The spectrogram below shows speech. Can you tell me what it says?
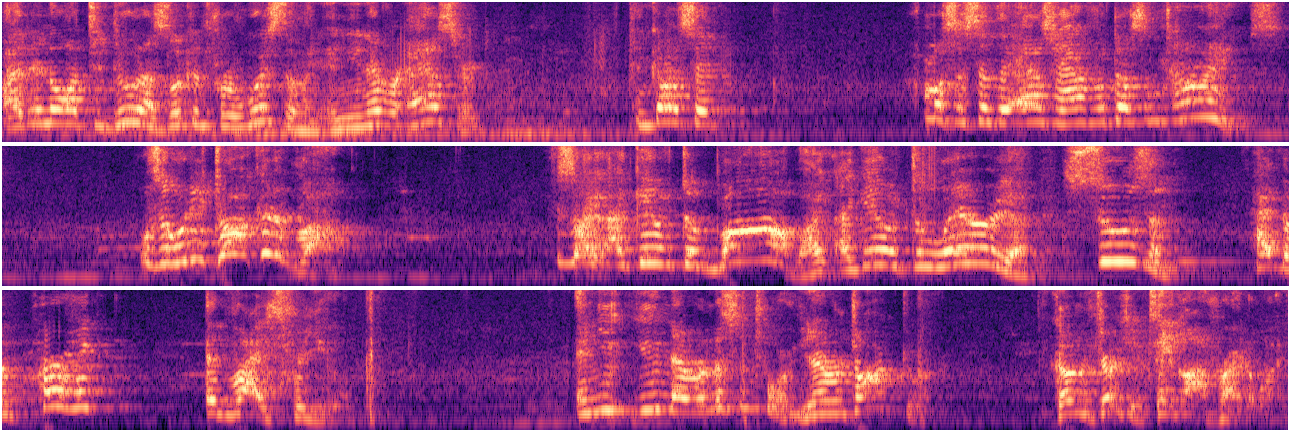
I didn't know what to do and I was looking for wisdom and, and you never answered. And God said, I must have said the answer half a dozen times. I said, What are you talking about? He's like, I gave it to Bob. I, I gave it to Laria. Susan had the perfect advice for you. And you, you never listened to her. You never talked to her. You come to church, you take off right away.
